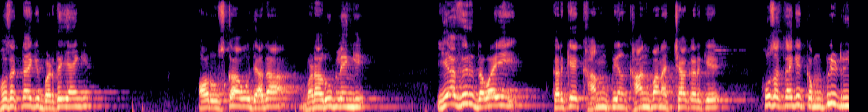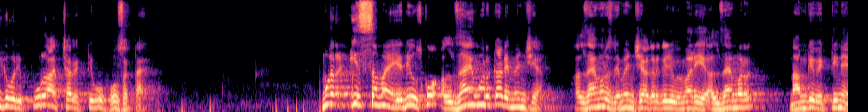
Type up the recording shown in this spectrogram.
हो सकता है कि बढ़ते जाएँगी और उसका वो ज़्यादा बड़ा रूप लेंगी, या फिर दवाई करके खान पीन, खान पान अच्छा करके हो सकता है कि कंप्लीट रिकवरी पूरा अच्छा व्यक्ति वो हो सकता है। मगर इस समय यदि उसको अल्जाइमर का डिमेंशिया अल्जाइमर्स डिमेंशिया करके जो बीमारी है अल्जाइमर नाम के व्यक्ति ने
